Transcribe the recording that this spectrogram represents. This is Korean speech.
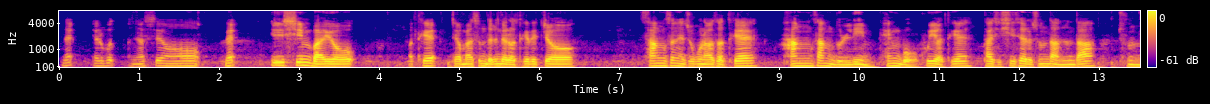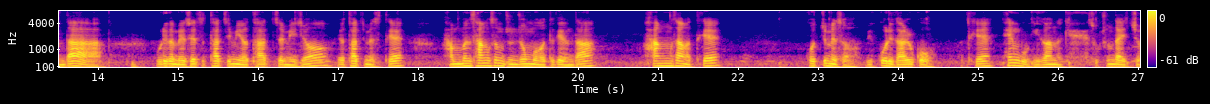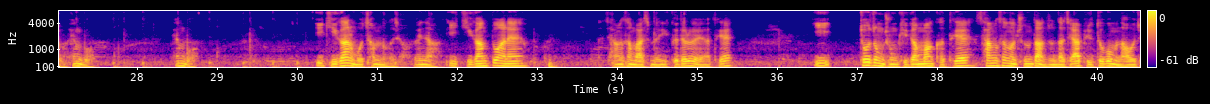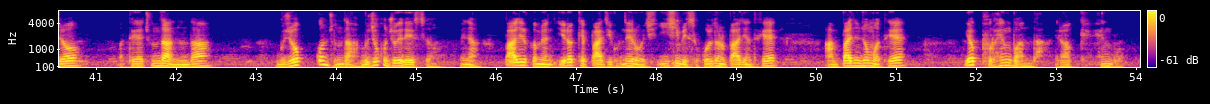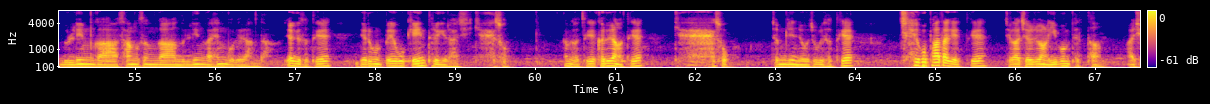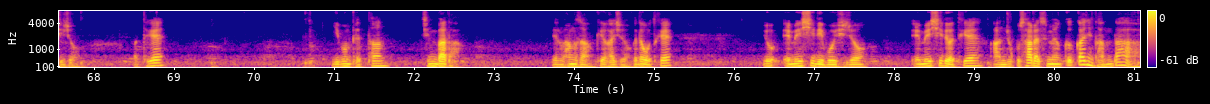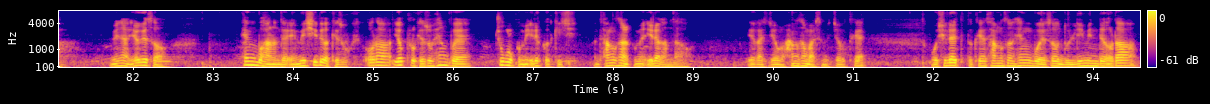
네, 여러분 안녕하세요. 네, 일신바이오 어떻게 제가 말씀드린 대로 어떻게 됐죠? 상승해주고 나서 어떻게 항상 눌림, 행보 후에 어떻게 다시 시세를 준다 안 준다? 준다. 우리가 매수했을 타점이 여 타점이죠. 여 타점에서 어떻게 한 번 상승 준 종목 어떻게 된다? 항상 어떻게 그쯤에서 윗꼬리 달고 어떻게 행보 기간을 계속 준다 했죠. 행보, 행보. 이 기간을 못 참는 거죠. 왜냐? 이 기간 동안에 항상 말씀드린 이 그대로예요. 어떻게 이 조정 중 기간만큼 어떻게 상승을 준다 안 준다. 제 앞에 유튜브 보면 나오죠. 어떻게 준다 안 준다. 무조건 준다. 무조건 주게 돼 있어. 왜냐? 빠질 거면 이렇게 빠지고 내려오지. 20일서 골든을 빠지면 어떻게 안 빠진 좀 어떻게 옆으로 행보한다. 이렇게 행보. 눌림과 상승과 눌림과 행보를 한다. 여기서 어떻게 여러분 빼고 개인 트랙을 하시 계속. 그러면 어떻게 거래량 어떻게 계속 점진 요쪽에서 어떻게 최고 바닥에 어떻게 제가 제일 좋아하는 2분 패턴 아시죠? 어떻게 2분 패턴 진바닥 여러분 항상 기억하시죠? 그다음 어떻게 요 MACD 보이시죠? MACD 어떻게 안 죽고 살았으면 끝까지 간다. 왜냐 여기서 행보하는데 MACD가 계속 오라 옆으로 계속 행보해 죽을 거면 이래 꺾이지. 근데 상승할 거면 이래 간다. 얘가 지금 항상 말씀드렸죠. 어떻게 오실레이트 어떻게 상승 행보에서 눌림인데 어라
